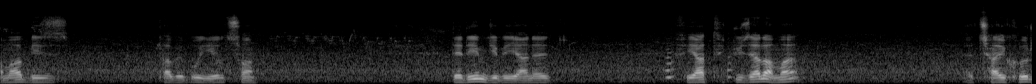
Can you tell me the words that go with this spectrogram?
Ama biz tabi bu yıl son. Dediğim gibi yani fiyat güzel ama Çaykur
